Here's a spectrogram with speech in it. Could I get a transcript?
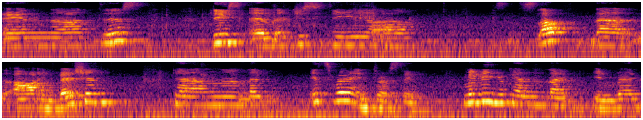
And uh, this this electricity uh, stuff that our invention can uh, like it's very interesting. Maybe you can like invent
